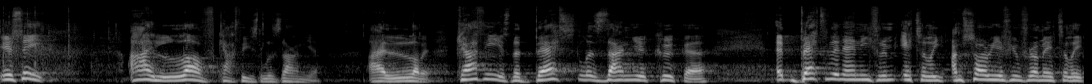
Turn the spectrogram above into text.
You see, I love Kathy's lasagna. I love it. Kathy is the best lasagna cooker, eh, better than any from Italy. I'm sorry if you're from Italy,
